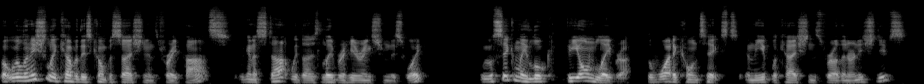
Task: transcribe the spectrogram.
But we'll initially cover this conversation in three parts. We're going to start with those Libra hearings from this week. We will secondly look beyond Libra, the wider context and the implications for other initiatives.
